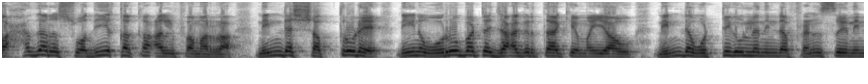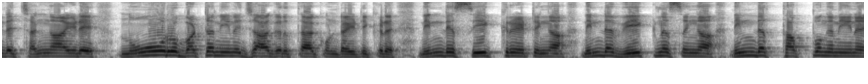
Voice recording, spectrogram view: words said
വഹദർ സ്വദീഖക്ക അൽഫമറ നിന്റെ ശത്രുടെ നീന ഒരുപട്ട ജാഗ്രതാക്കിയ മയ്യാവൂ നിന്റെ ഒട്ടികളിലെ നിന്റെ ഫ്രണ്ട്സ് നിന്റെ ചങ്ങായിയുടെ നൂറ് ബട്ടൺ നീന് ജാഗ്രതാക്കുണ്ടായിട്ടിക്കട് നിന്റെ സീക്രട്ടിങ്ങ നിന്റെ വീക്ക്നെസ്സിങ്ങ നിന്റെ തപ്പുങ്ങ നീന്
